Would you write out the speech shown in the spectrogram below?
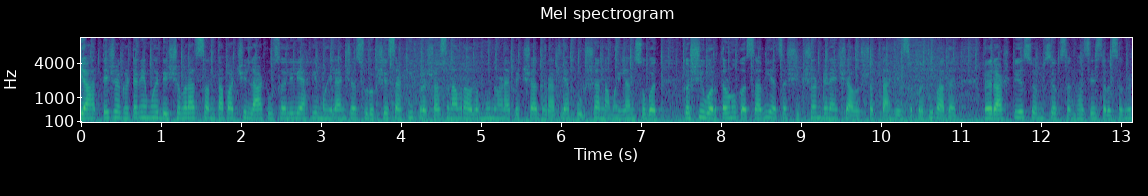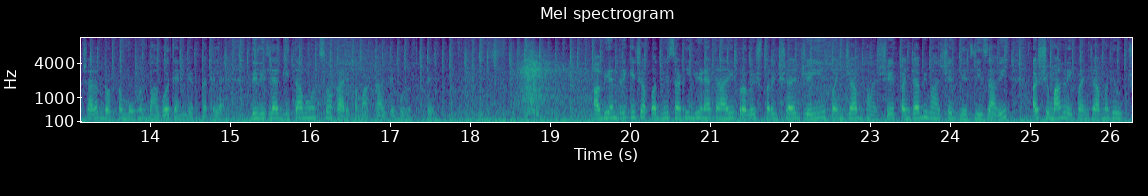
या हत्येच्या घटनेमुळे देशभरात संतापाची लाट उसळलेली आहे. महिलांच्या सुरक्षेसाठी प्रशासनावर अवलंबून राहण्यापेक्षा घरातल्या पुरुषांना महिलांसोबत कशी वर्तणूक असावी याचं शिक्षण देण्याची आवश्यकता आहे असं प्रतिपादन राष्ट्रीय स्वयंसेवक संघाचे सरसंघचालक डॉक्टर मोहन भागवत यांनी व्यक्त केलं आहे दिल्लीतल्या गीता महोत्सव कार्यक्रमात काल ते बोलत होते. अभियांत्रिकीच्या पदवीसाठी घेण्यात येणारी प्रवेश परीक्षा जेई पंजाब भाषे पंजाबी भाषेत घेतली जावी अशी मागणी पंजाबमध्ये उच्च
